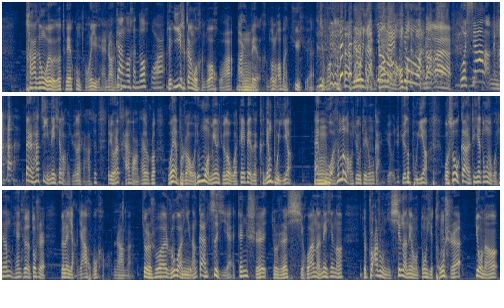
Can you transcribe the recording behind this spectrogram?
他跟我有一个特别共同的一点，你知道什么？干过很多活儿，对，一是干过很多活儿，二是嗯被很多老板拒绝，结 果没有眼光的老板，你知道哎，我瞎了。嗯但是他自己内心老觉得啥？就有人采访他，就说我也不知道，我就莫名觉得我这辈子肯定不一样。哎，嗯我他妈老就有这种感觉，我就觉得不一样。我所有干的这些东西，我现在目前觉得都是为了养家糊口，你知道吗？就是说，如果你能干自己真实就是喜欢的，内心能就抓住你心的那种东西，同时又能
